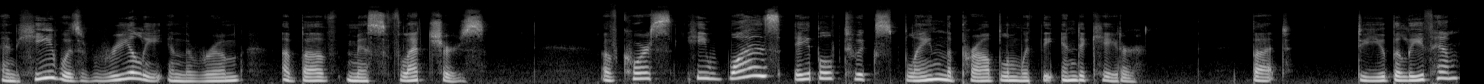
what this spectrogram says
and he was really in the room above Miss Fletcher's. Of course, he was able to explain the problem with the indicator. But do you believe him?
